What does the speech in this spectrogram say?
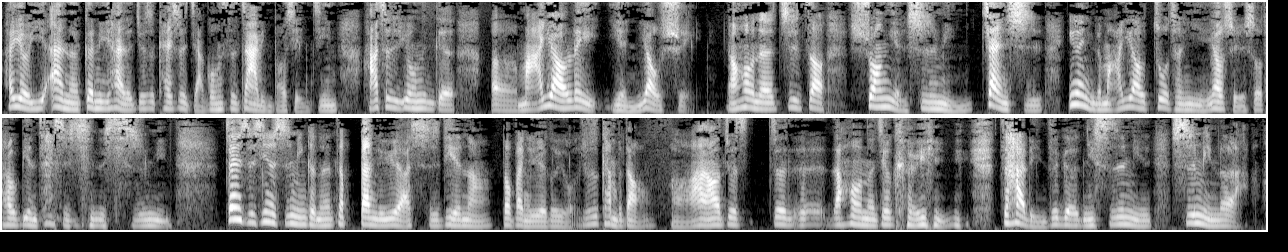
还有一案呢，更厉害的就是开设假公司诈领保险金，他是用那个呃麻药类眼药水。然后呢，制造双眼失明，暂时，因为你的麻药做成眼药水的时候，它会变暂时性的失明，暂时性的失明可能到半个月啊，十天啊，到半个月都有，就是看不到。啊，然后就这，然后呢就可以 诈领这个你失明失明了啦，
